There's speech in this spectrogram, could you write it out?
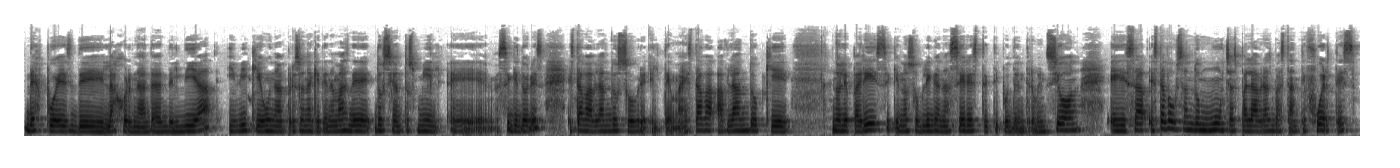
después de la jornada del día y vi que una persona que tiene más de 200 mil eh, seguidores estaba hablando sobre el tema. Estaba hablando que no le parece que nos obligan a hacer este tipo de intervención. estaba usando muchas palabras bastante fuertes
